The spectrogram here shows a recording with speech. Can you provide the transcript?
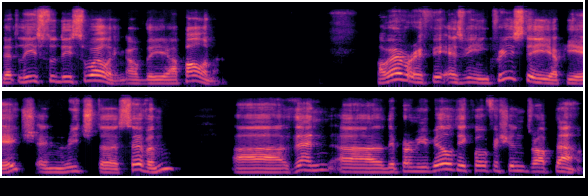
that leads to the swelling of the polymer. However, if we, as we increase the uh, pH and reach the seven, uh, then uh, the permeability coefficient drop down.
